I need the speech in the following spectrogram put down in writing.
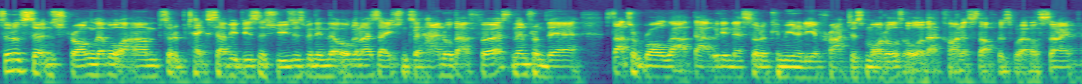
sort of certain strong level, um, sort of tech savvy business users within their organization to handle that first, and then from there start to roll out that within their sort of community of practice models, all of that kind of stuff as well. So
